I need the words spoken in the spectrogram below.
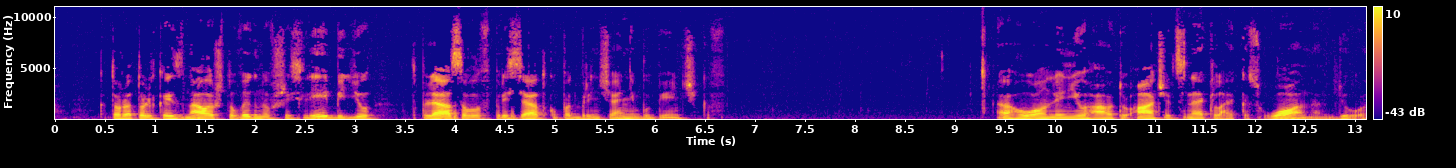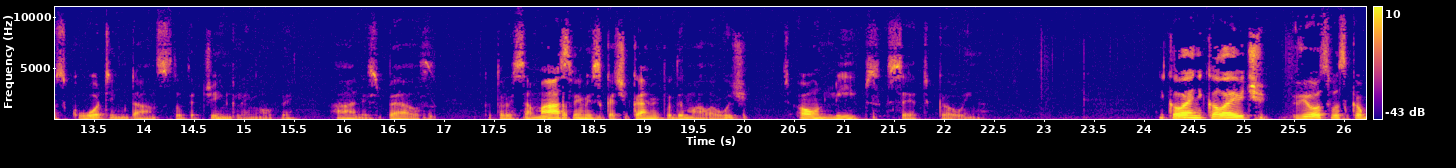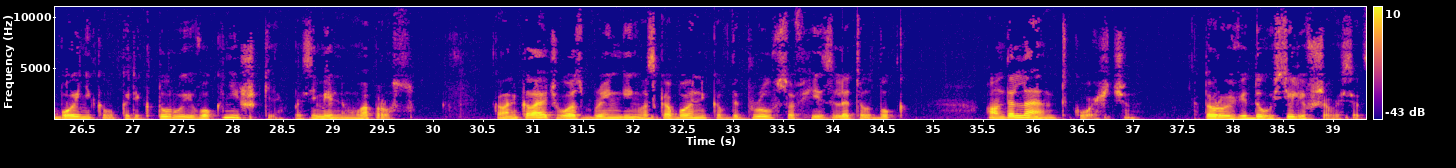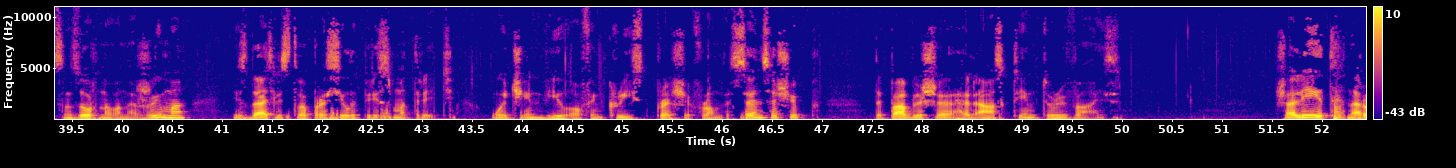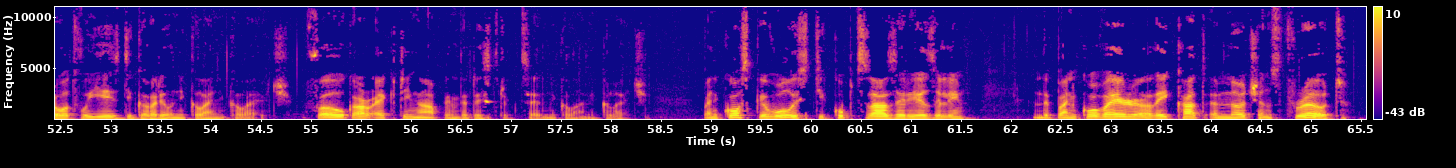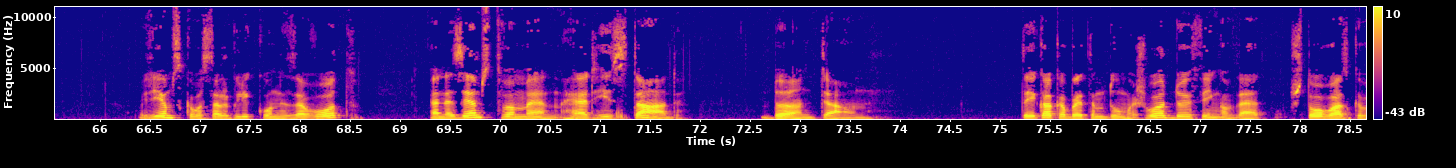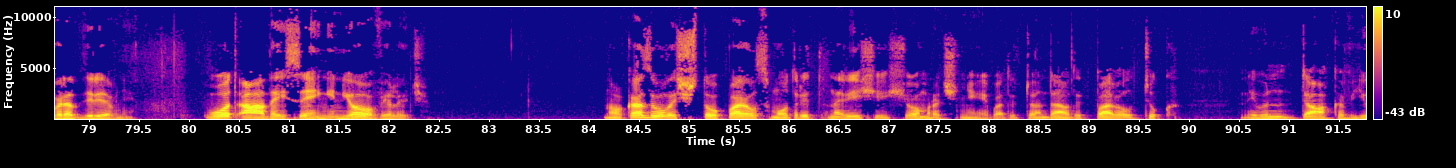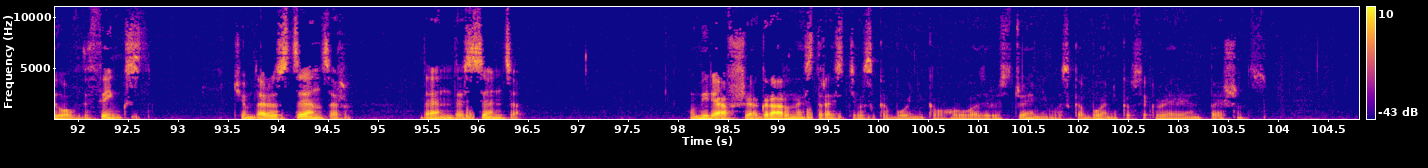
которая только и знала, что, выгнувшись лебедью, отплясывала в присядку под бренчание бубенчиков – uh, who only knew how to arch its neck like a swan and do a squatting dance to the jingling of the harness bells, которая сама своими скачками подымала, which its own leaps set going. Николай Николаевич вез Воскобойникову корректуру его книжки по земельному вопросу. Николай Николаевич was bringing Воскобойников the proofs of his little book on the land question, которую ввиду усилившегося цензурного нажима издательство просило пересмотреть, which in view of increased pressure from the censorship, the publisher had asked him to revise. «Шалит народ в уезде», — говорил Николай Николаевич. «Folk are acting up in the district», — said Николай Николаевич. Паньковской волости купца зарезали. In the Панькова area they cut a merchant's throat. У Земского сожгли конный завод. And a man had his stud burned down. Ты как об этом думаешь? What do you think of that? Что у вас говорят в деревне? What are they saying in your village? Но оказывалось, что Павел смотрит на вещи еще мрачнее. But it turned out that Pavel took an even darker view of the things, чем даже цензор, than the censor. Умерявший аграрные страсти Воскобойников, who was restraining Воскобойников's agrarian passions.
